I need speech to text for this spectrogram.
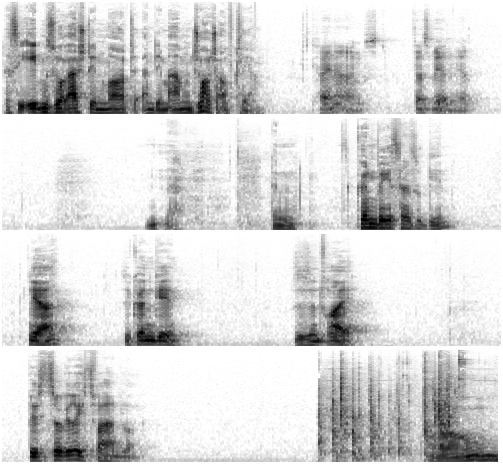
dass Sie ebenso rasch den Mord an dem armen George aufklären. Keine Angst. Das werden wir. Dann können wir jetzt also gehen? Ja, Sie können gehen. Sie sind frei. Bis zur Gerichtsverhandlung. Oh,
